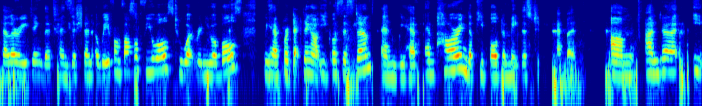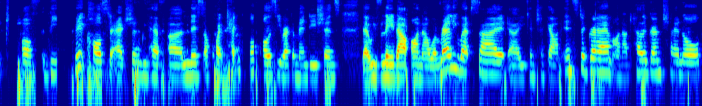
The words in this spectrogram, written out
accelerating the transition away from fossil fuels toward renewables. We have protecting our ecosystems and we have empowering the people to make this change happen. Um, under each of the big calls to action, we have a list of quite technical policy recommendations that we've laid out on our rally website. Uh, you can check out on Instagram, on our Telegram channel.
